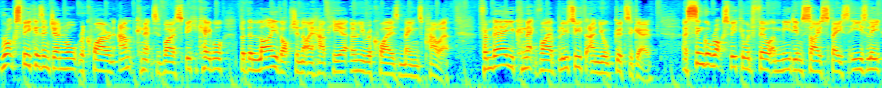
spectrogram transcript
Rock speakers in general require an amp connected via speaker cable, but the Lithe option that I have here only requires mains power. From there, you connect via Bluetooth and you're good to go. A single rock speaker would fill a medium sized space easily,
